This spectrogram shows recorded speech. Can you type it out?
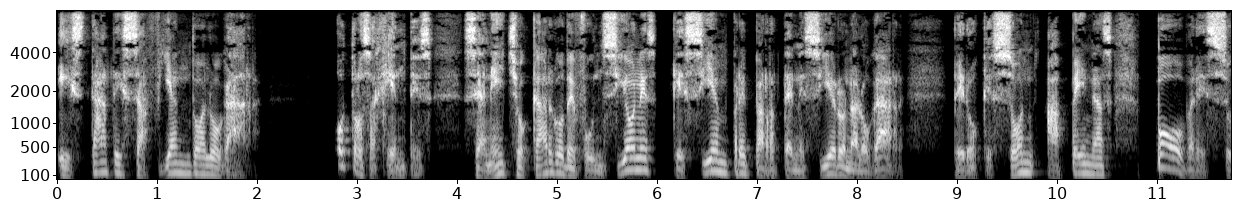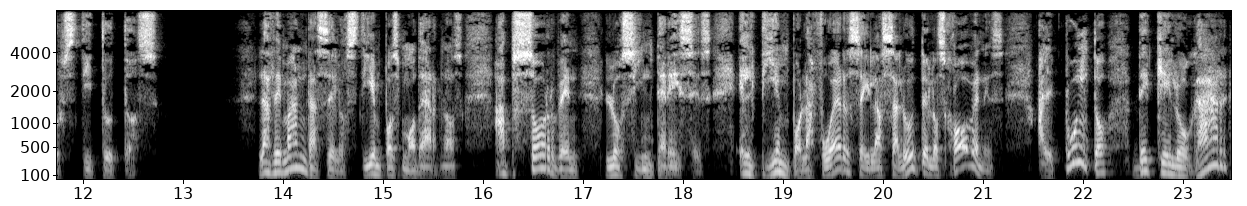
está desafiando al hogar. Otros agentes se han hecho cargo de funciones que siempre pertenecieron al hogar, pero que son apenas pobres sustitutos. Las demandas de los tiempos modernos absorben los intereses, el tiempo, la fuerza y la salud de los jóvenes, al punto de que el hogar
